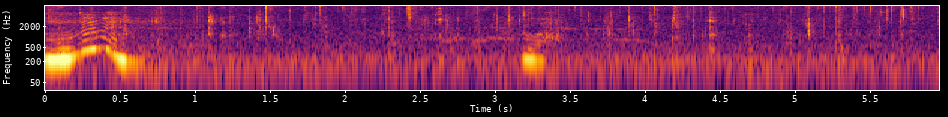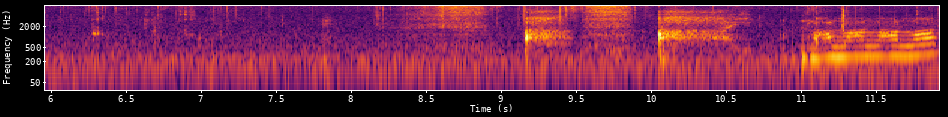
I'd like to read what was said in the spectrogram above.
อืมร้อนร้อนร้อนร้อน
